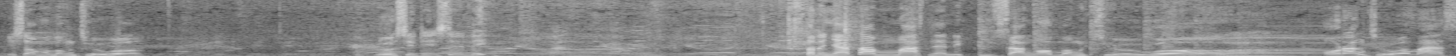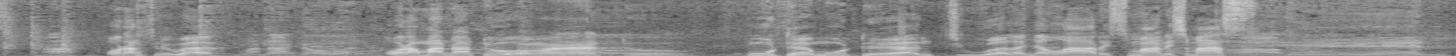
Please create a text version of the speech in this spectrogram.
Iso ngomong Jawa? Loh sidik-sidik. Ternyata masnya ini bisa ngomong Jawa. Orang Jawa mas? Orang Jawa? Manado. Orang Manado. Oh, Manado. Mudah-mudahan jualannya laris manis mas Amin.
